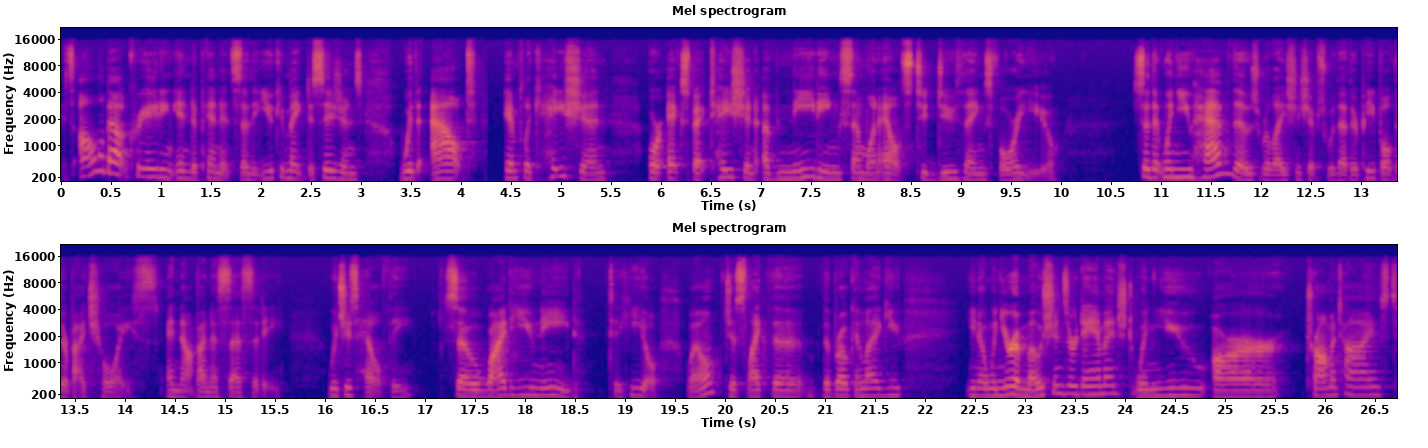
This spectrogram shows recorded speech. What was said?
It's all about creating independence so that you can make decisions without implication or expectation of needing someone else to do things for you. So that when you have those relationships with other people, they're by choice and not by necessity, which is healthy. So why do you need to heal? Well, just like the the broken leg, you you know, when your emotions are damaged, when you are traumatized,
